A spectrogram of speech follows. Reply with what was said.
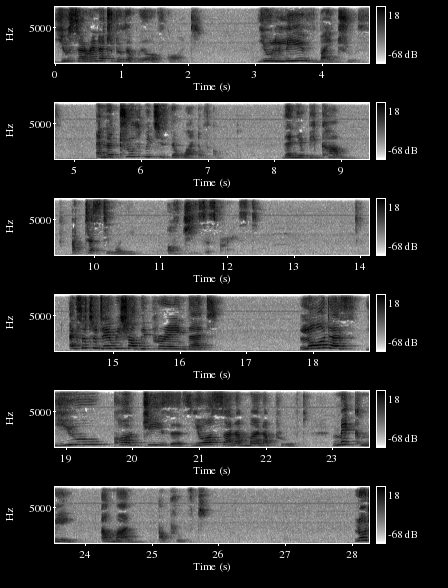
You surrender to do the will of God. You live by truth and the truth which is the word of God. Then you become a testimony of Jesus Christ. And so today we shall be praying that, Lord, as you called Jesus, your son, a man approved, make me a man approved. Lord,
